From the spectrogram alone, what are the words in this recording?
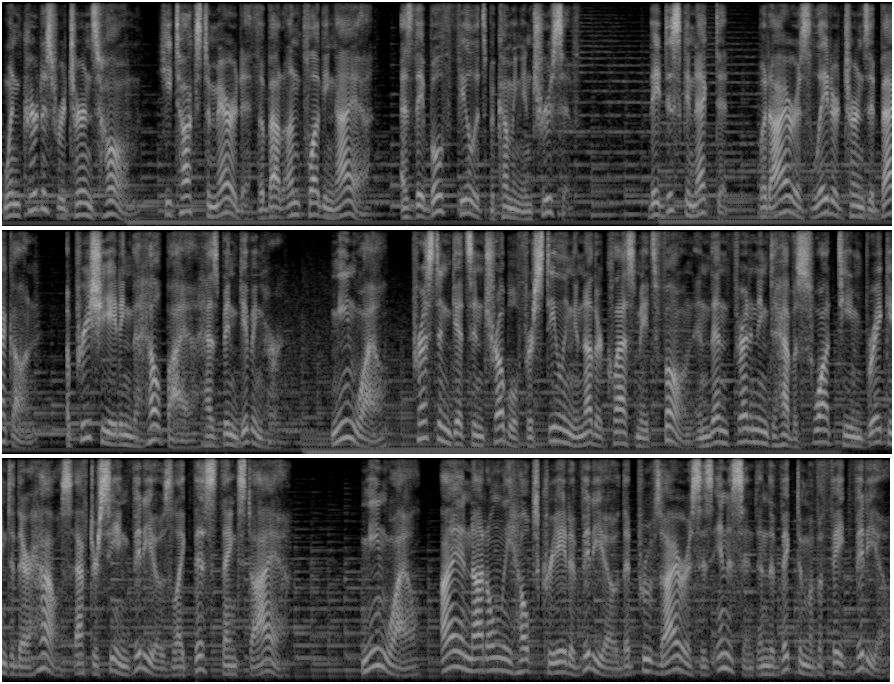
When Curtis returns home, he talks to Meredith about unplugging Aya, as they both feel it's becoming intrusive. They disconnect it, but Iris later turns it back on, appreciating the help Aya has been giving her. Meanwhile, Preston gets in trouble for stealing another classmate's phone and then threatening to have a SWAT team break into their house after seeing videos like this thanks to Aya. Meanwhile, Aya not only helps create a video that proves Iris is innocent and the victim of a fake video,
